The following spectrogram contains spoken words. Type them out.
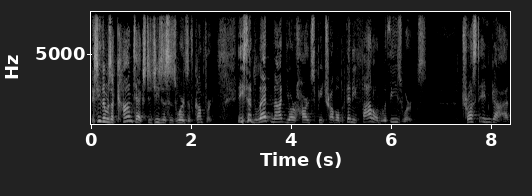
You see, there was a context to Jesus' words of comfort. He said, Let not your hearts be troubled. But then he followed with these words Trust in God,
